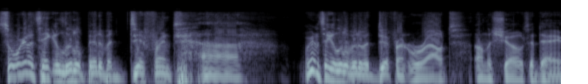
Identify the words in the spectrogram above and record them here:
So we're going to take a little bit of a different, uh, we're going to take a little bit of a different route on the show today.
